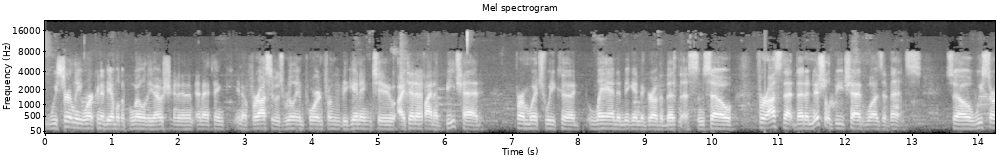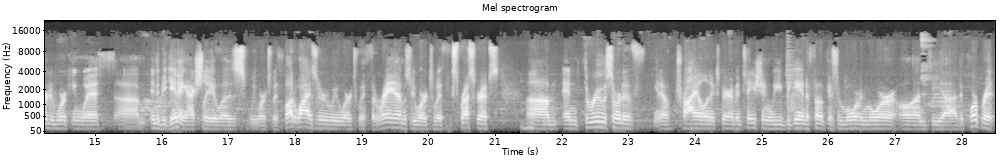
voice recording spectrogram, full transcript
we certainly weren't going to be able to boil the ocean, and, and I think you know for us it was really important from the beginning to identify a beachhead from which we could land and begin to grow the business. And so for us, that that initial beachhead was events. So we started working with, um, in the beginning, actually, it was we worked with Budweiser, we worked with the Rams, we worked with Express Scripts. Um, and through sort of you know trial and experimentation, we began to focus more and more on the uh, the corporate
